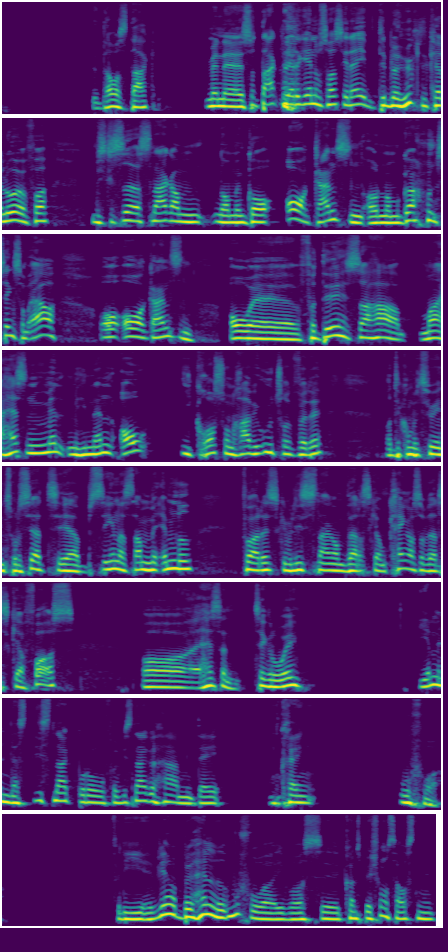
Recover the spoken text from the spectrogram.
Der var stak. Men øh, så dak bliver det igen hos os i dag. Det bliver hyggeligt, jer for. Vi skal sidde og snakke om, når man går over grænsen, og når man gør nogle ting, som er over, over grænsen. Og øh, for det, så har mig og Hassan meldt med hinanden, og i gråzonen har vi udtryk for det. Og det kommer vi til at introducere til jer senere sammen med emnet. Før det skal vi lige snakke om, hvad der sker omkring os, og hvad der sker for os. Og Hassan, take it away. Jamen, lad os lige snakke, bro, for vi snakker her om i dag omkring UFO'er. Fordi øh, vi har behandlet UFO'er i vores øh, konspirationsafsnit.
